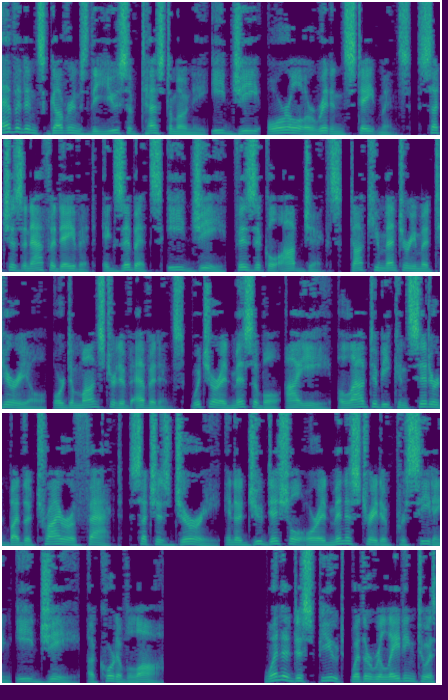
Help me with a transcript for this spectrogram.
Evidence governs the use of testimony e.g., oral or written statements, such as an affidavit, exhibits e.g., physical objects, documentary material, or demonstrative evidence, which are admissible i.e., allowed to be considered by the trier of fact, such as jury in a judicial or administrative proceeding e.g., a court of law. When a dispute, whether relating to a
